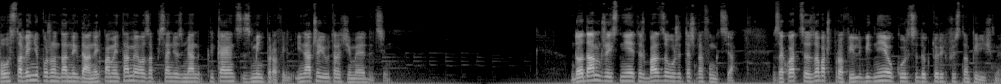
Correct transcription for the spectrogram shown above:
Po ustawieniu pożądanych danych pamiętamy o zapisaniu zmian klikając zmień profil, inaczej utracimy edycję. Dodam, że istnieje też bardzo użyteczna funkcja. W zakładce Zobacz profil widnieją kursy, do których przystąpiliśmy.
